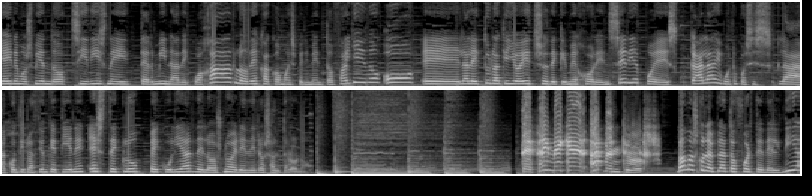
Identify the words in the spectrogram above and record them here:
ya iremos viendo si Disney termina de cuajar, lo deja como experimento fallido o eh, la lectura que yo he hecho de que mejore en serie pues cala y bueno pues es la continuación que tiene este club peculiar de los no herederos al trono. The Freemaker Adventures Vamos con el plato fuerte del día,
